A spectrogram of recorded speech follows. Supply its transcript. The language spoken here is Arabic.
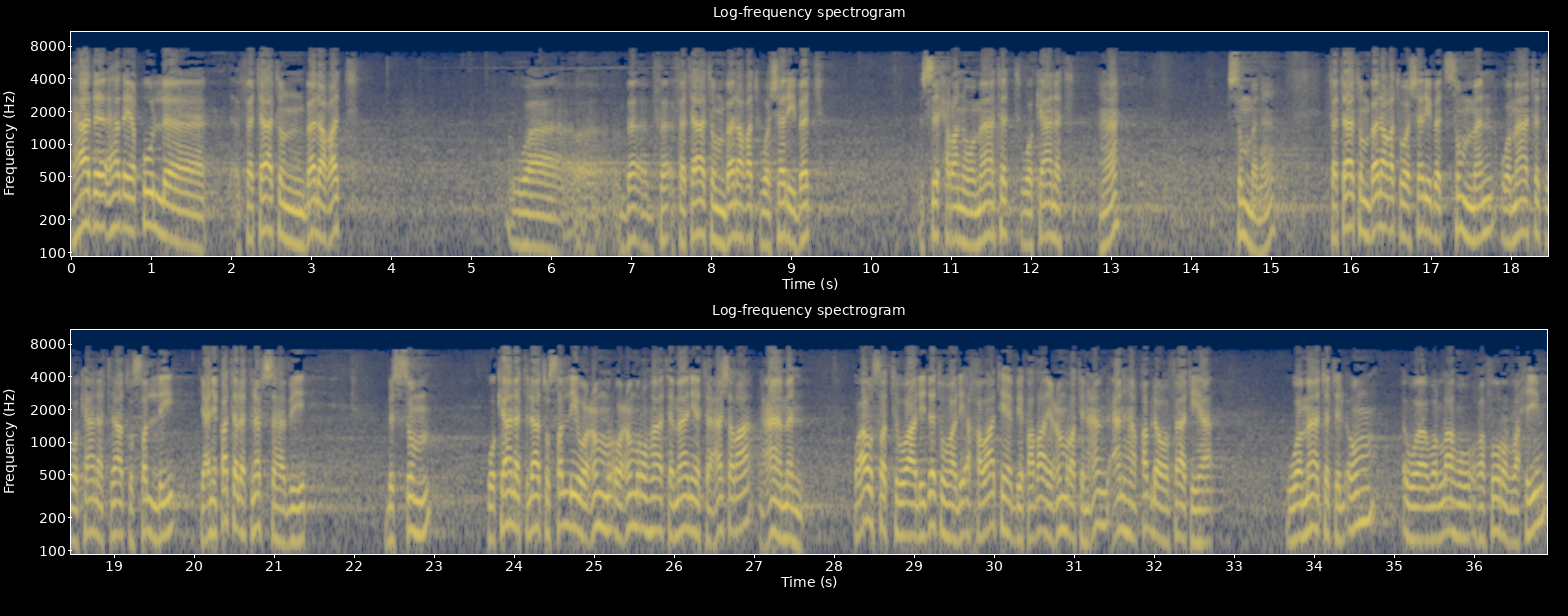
هذا هذا يقول فتاة بلغت فتاة بلغت وشربت سحرا وماتت وكانت ها؟ سما فتاة بلغت وشربت سما وماتت وكانت لا تصلي يعني قتلت نفسها بالسم وكانت لا تصلي وعمر وعمرها ثمانية عشر عاما. وأوصت والدتها لأخواتها بقضاء عمرة عنها قبل وفاتها. وماتت الأم والله غفور رحيم.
